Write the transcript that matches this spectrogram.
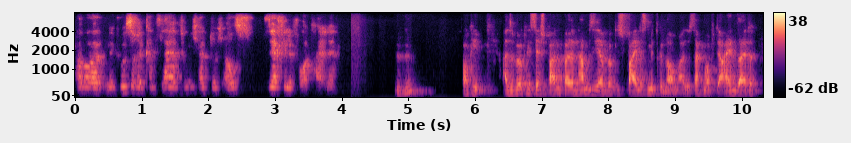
Aber eine größere Kanzlei hat für mich halt durchaus sehr viele Vorteile. Mhm. Okay, also wirklich sehr spannend, weil dann haben Sie ja wirklich beides mitgenommen. Also ich sag mal, auf der einen Seite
